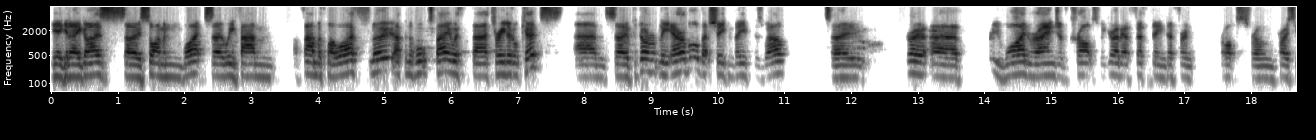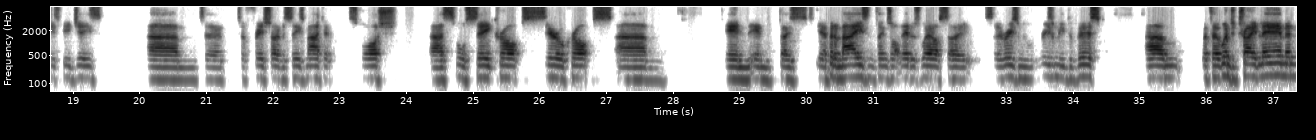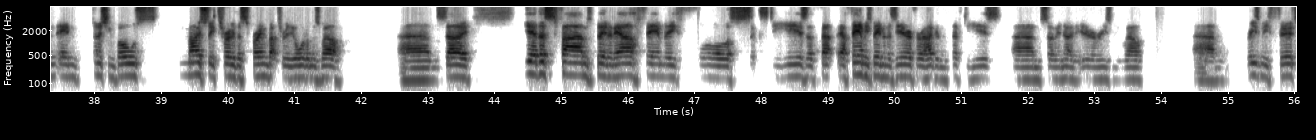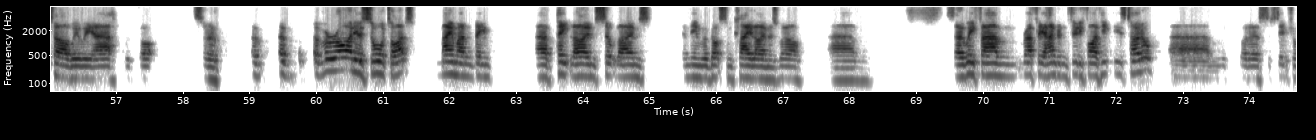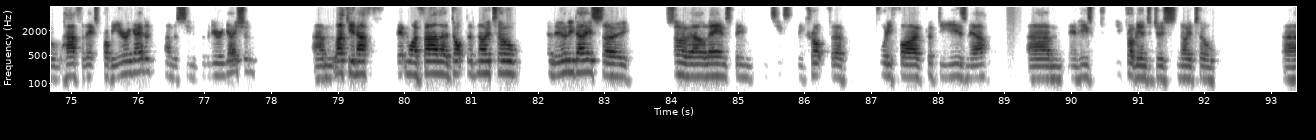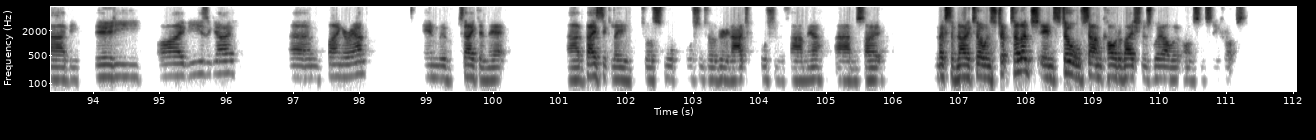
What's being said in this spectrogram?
Yeah, g'day guys. So Simon White. So we farm I farm with my wife Lou up in the Hawke's Bay with uh, three little kids. Um, so predominantly arable, but sheep and beef as well. So grow a pretty wide range of crops. We grow about 15 different crops from processed veggies um, to, to fresh overseas market squash, uh, small seed crops, cereal crops, um, and and those yeah, a bit of maize and things like that as well. So so reasonably reasonably diverse. Um, with the winter trade lamb and, and finishing bulls mostly through the spring, but through the autumn as well. Um, so yeah, this farm's been in our family for 60 years. Our family's been in this area for 150 years, um, so we know the area reasonably well. Um, reasonably fertile where we are. We've got sort of a, a, a variety of soil types. Main one being uh, peat loams, silt loams, and then we've got some clay loam as well. Um, so we farm roughly 135 hectares total. Um, we've got a substantial half of that's probably irrigated under centre pivot irrigation. Um, lucky enough that my father adopted no-till in the early days, so some of our land's been intensively cropped for 45, 50 years now, um, and he's he probably introduced no-till uh, 35 years ago, um, playing around, and we've taken that uh, basically to a small portion to a very large portion of the farm now. Um, so mix of no-till and strip tillage and still some cultivation as well on some sea crops.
